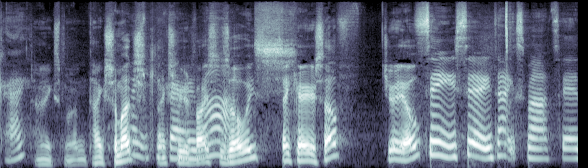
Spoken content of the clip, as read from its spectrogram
Okay. Thanks, Martin. Thanks so much. Thank Thanks for your advice much. as always. Take care of yourself. Cheerio. See you soon. Thanks, Martin.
